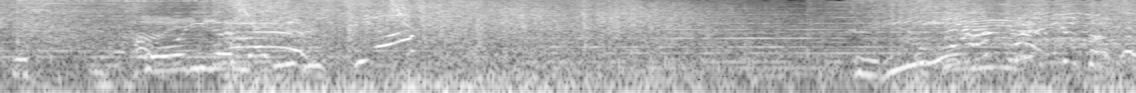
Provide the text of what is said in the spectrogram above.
氷の槍を撃つよフリーアップ行くよたまに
